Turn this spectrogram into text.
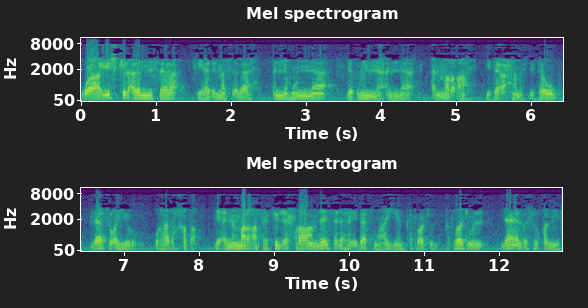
ويشكل على النساء في هذه المسألة أنهن يظنن أن المرأة إذا أحرمت بثوب لا تغيره وهذا خطأ لأن المرأة في الإحرام ليس لها لباس معين كالرجل الرجل لا يلبس القميص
